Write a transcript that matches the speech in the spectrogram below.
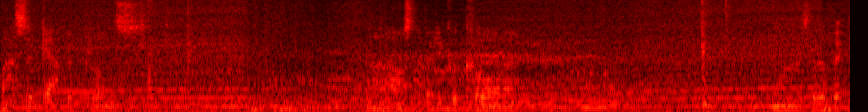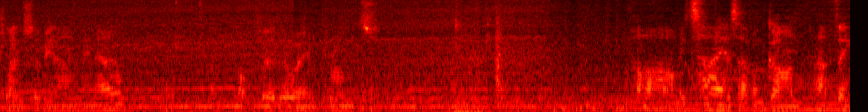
Massive gap in front. Oh, it's not a very good corner. Oh, it's a little bit closer behind me now. Further away in front. Oh, my tyres haven't gone, have they?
